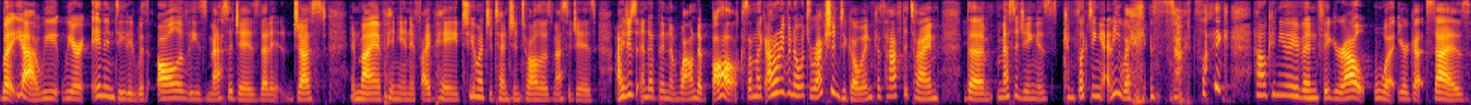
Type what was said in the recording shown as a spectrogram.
but yeah, we we are inundated with all of these messages that it just in my opinion, if I pay too much attention to all those messages, I just end up in a wound up ball cuz I'm like I don't even know what direction to go in cuz half the time the messaging is conflicting anyways. so it's like how can you even figure out what your gut says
